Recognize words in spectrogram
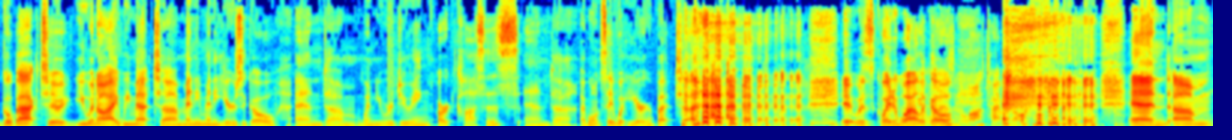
go back to you and I, we met uh, many, many years ago, and um, when you were doing art classes, and uh, I won't say what year, but uh, it was quite a while It ago was a long time ago. and um,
